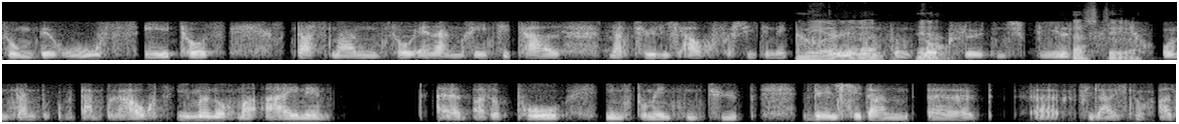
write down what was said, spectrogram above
zum Berufsethos, dass man so in einem Rezital natürlich auch verschiedene Größen von Blockflöten ja. spielt. Verstehe. Und dann, dann braucht es immer noch mal eine äh, also pro Instrumententyp, welche dann äh, äh, vielleicht noch als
